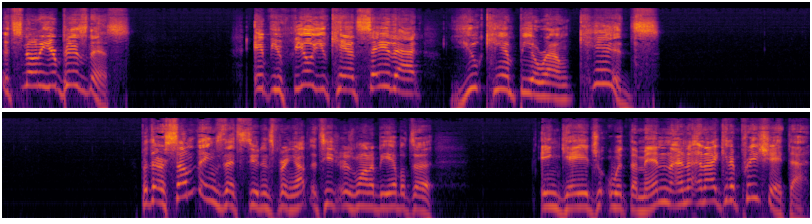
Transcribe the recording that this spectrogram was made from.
It's none of your business. If you feel you can't say that, you can't be around kids. But there are some things that students bring up that teachers want to be able to engage with them in, and, and I can appreciate that.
